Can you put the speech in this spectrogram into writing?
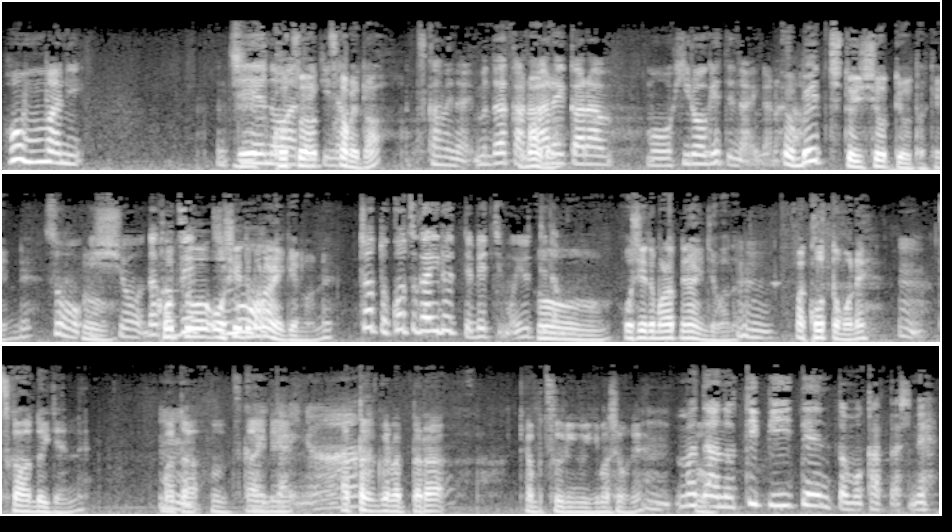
ほんまに。ー知恵のでコツはつかめた？つかめない。だからあれからもう広げてないからさでもベッチと一緒って言ったけんね。そう、うん一緒。だからコツをベッチ教えてもらわなもいけどね。ちょっとコツがいるってベッチも言ってうたもん。ん。教えてもらってないんじゃまだ。うん。まあコットもね、うん。使わんといけんね。また、うんうん使い来年、たいなあったかくなったら、キャンプツーリング行きましょうね。うん。またあの、ティピーテントも買ったしね。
